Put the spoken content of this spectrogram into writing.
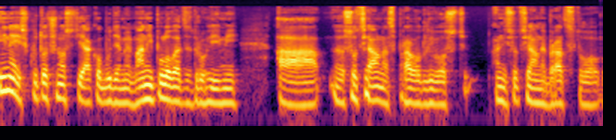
inej skutočnosti, ako budeme manipulovať s druhými a e, sociálna spravodlivosť ani sociálne bratstvo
